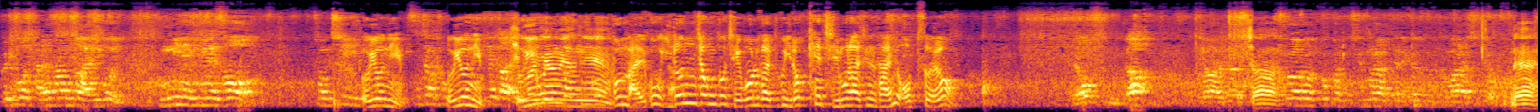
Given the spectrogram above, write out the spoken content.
그리고 다른 사람도 아니고 국민의힘에서 정치 의원님, 의원님, 의원님. 분 말고 이런 정도 제보를 가지고 이렇게 질문하시는 사람이 없어요. 왜 없습니까? 자. 똑같이 질문할 테니까 좀 그만하시죠. 네.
